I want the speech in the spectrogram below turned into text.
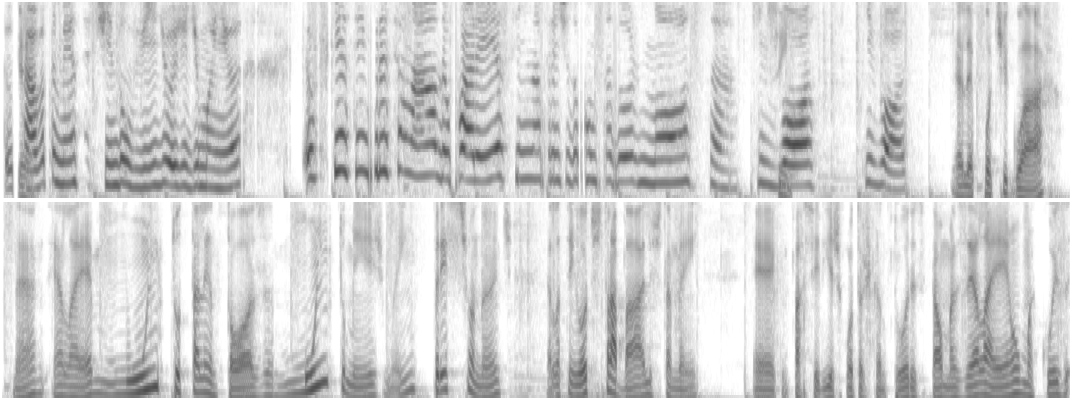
eu é. tava também assistindo o vídeo hoje de manhã eu fiquei assim impressionada. Eu parei assim na frente do computador. Nossa, que Sim. voz, que voz. Ela é potiguar, né? Ela é muito talentosa, muito mesmo, é impressionante. Ela tem outros trabalhos também, é, parcerias com outras cantoras e tal, mas ela é uma coisa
